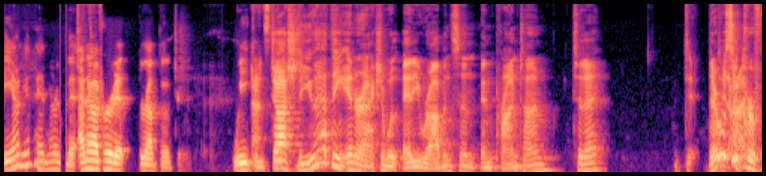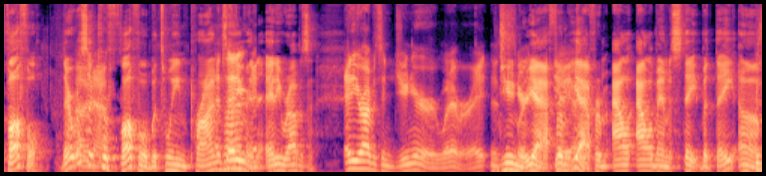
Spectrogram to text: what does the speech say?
Deion? You hadn't heard that? I know I've heard it throughout the week Uh, and stuff. Josh, do you have the interaction with Eddie Robinson in primetime today? D- There was a I? kerfuffle. There was Oh, a no. kerfuffle between primetime That's Eddie- and Eddie Robinson. Eddie Robinson Jr. or whatever, right? That's Junior, like- yeah, from yeah, from Al- Alabama State. But they um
